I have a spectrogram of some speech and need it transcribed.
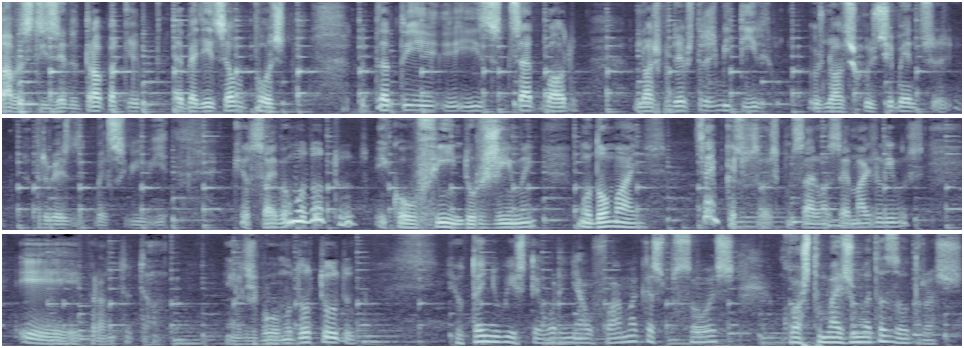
Costumava-se dizer na tropa que a velhice é um posto. Portanto, e, e isso, de certo modo, nós podemos transmitir os nossos conhecimentos através de como é que se vivia. Que eu saiba, mudou tudo. E com o fim do regime, mudou mais. Sempre que as pessoas começaram a ser mais livres e pronto, então, em Lisboa mudou tudo. Eu tenho visto agora em Alfama que as pessoas gostam mais uma das outras.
